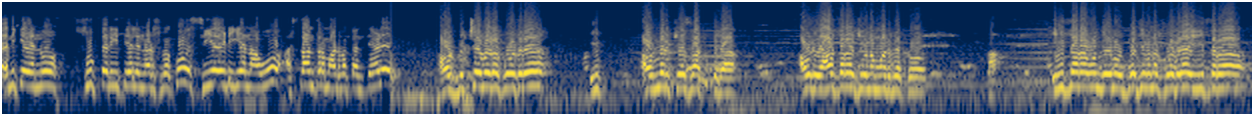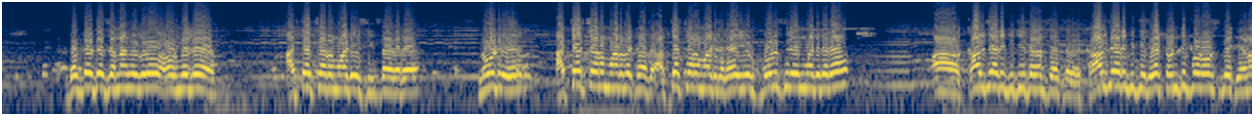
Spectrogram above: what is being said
ತನಿಖೆಯನ್ನು ಸೂಕ್ತ ರೀತಿಯಲ್ಲಿ ನಡೆಸಬೇಕು. ಸಿ ಐ ಡಿಗೆ ನಾವು ಹಸ್ತಾಂತರ ಮಾಡ್ಬೇಕಂತೇಳಿ. ಅವ್ರು ಭಿಕ್ಷೆ ಬೇಡಕ್ಕೆ ಹೋದ್ರೆ ಅವ್ರ ಮೇಲೆ ಕೇಸ್ ಹಾಕ್ತೀರಾ? ಅವ್ರು ಯಾವ ತರ ಜೀವನ ಮಾಡ್ಬೇಕು? ಈ ತರ ಒಂದು ಏನು ಉಪಜೀವನಕ್ಕೆ ಹೋದ್ರೆ ಈ ತರ ದೊಡ್ಡ ದೊಡ್ಡ ಜನಾಂಗಗಳು ಅವ್ರ ಮೇಲೆ ಅತ್ಯಾಚಾರ ಮಾಡಿ ಸಿಗ್ತಾ ಇದಾರೆ. ನೋಡ್ರಿ ಅತ್ಯಾಚಾರ ಮಾಡ್ಬೇಕಾದ್ರೆ ಅತ್ಯಾಚಾರ ಮಾಡಿದರೆ ಇವ್ರು ಪೊಲೀಸರು ಏನ್ ಮಾಡಿದ್ದಾರೆ? ಆ, ಕಾಲ್ ಜಾರಿ ಬಿದ್ದಿದ್ದಾರೆ ಅಂತ ಹೇಳ್ತಾರೆ ಕಾಲ್ ಜಾರಿ ಬಿದ್ದಿದ್ರೆ ಟ್ವೆಂಟಿ ಫೋರ್ ಅವರ್ಸ್ ಬೇಕು ಹೆಣ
